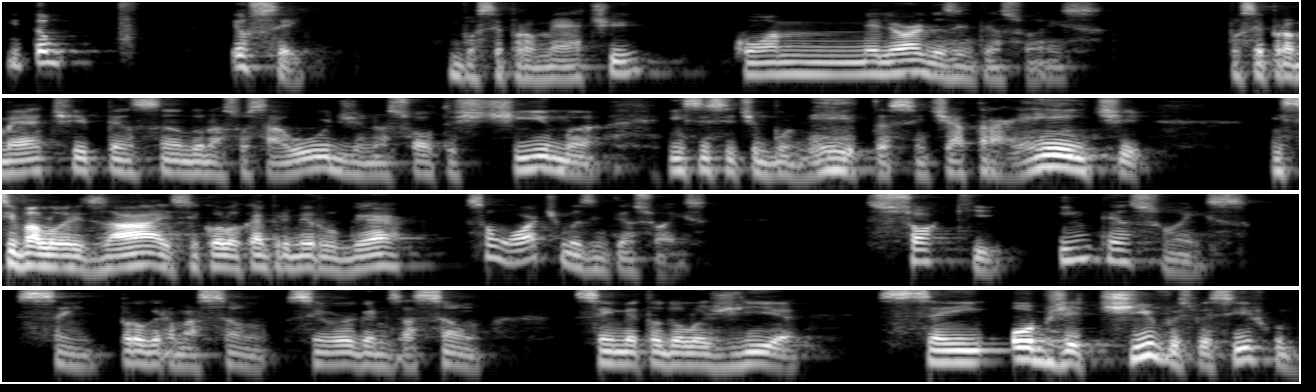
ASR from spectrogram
Então, eu sei, você promete com a melhor das intenções. Você promete pensando na sua saúde, na sua autoestima, em se sentir bonita, se sentir atraente, em se valorizar e se colocar em primeiro lugar. São ótimas intenções. Só que intenções sem programação, sem organização, sem metodologia, sem objetivo específico,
